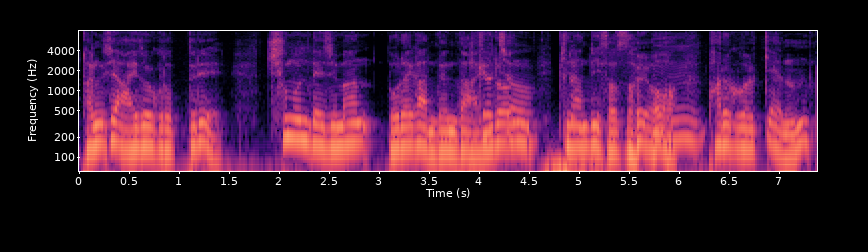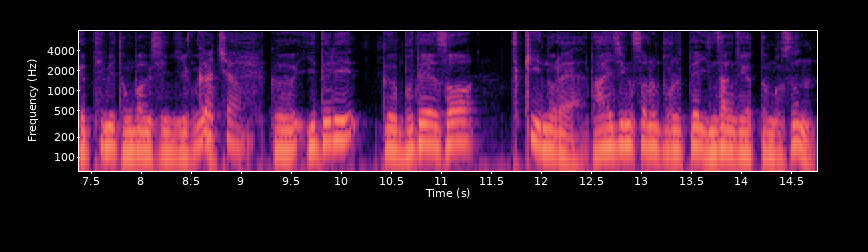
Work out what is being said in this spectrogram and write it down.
당시 아이돌 그룹들이 춤은 되지만 노래가 안 된다 그렇죠. 이런 비난도 있었어요. 음. 바로 그걸 깬 그 팀이 동방신기고요. 그렇죠. 그 이들이 그 무대에서 특히 이 노래 라이징 선을 부를 때 인상적이었던 것은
